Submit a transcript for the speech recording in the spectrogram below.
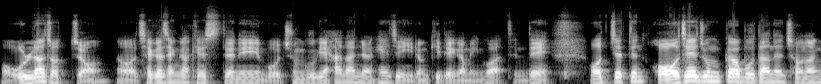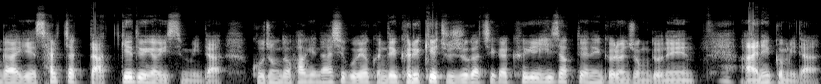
올라졌죠. 어, 제가 생각했을 때는 뭐 중국의 한한령 해제 이런 기대감인 것 같은데 어쨌든 어제 종가보다는 전환가액이 살짝 낮게 되어 있습니다. 그 정도 확인하시고요. 근데 그렇게 주주 가치가 크게 희석되는 그런 정도는 아닐 겁니다.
